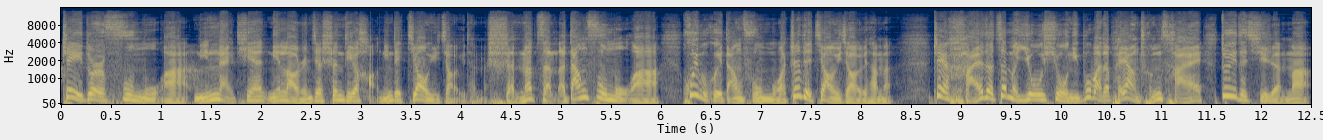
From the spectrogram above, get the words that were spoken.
这对父母啊，您哪天您老人家身体好，您得教育教育他们，什么怎么当父母啊？会不会当父母啊？真得教育教育他们。这孩子这么优秀，你不把他培养成才，对得起人吗？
